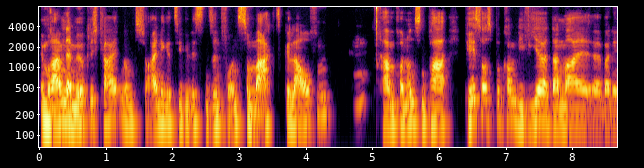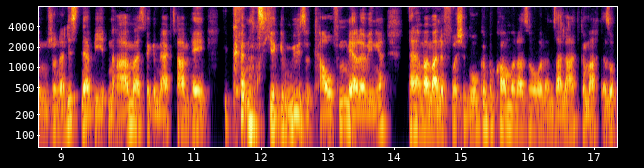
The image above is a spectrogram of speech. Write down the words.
im Rahmen der Möglichkeiten. Und einige Zivilisten sind für uns zum Markt gelaufen haben von uns ein paar Pesos bekommen, die wir dann mal äh, bei den Journalisten erbeten haben, als wir gemerkt haben, hey, wir können uns hier Gemüse kaufen, mehr oder weniger. Dann haben wir mal eine frische Gurke bekommen oder so oder einen Salat gemacht. Also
